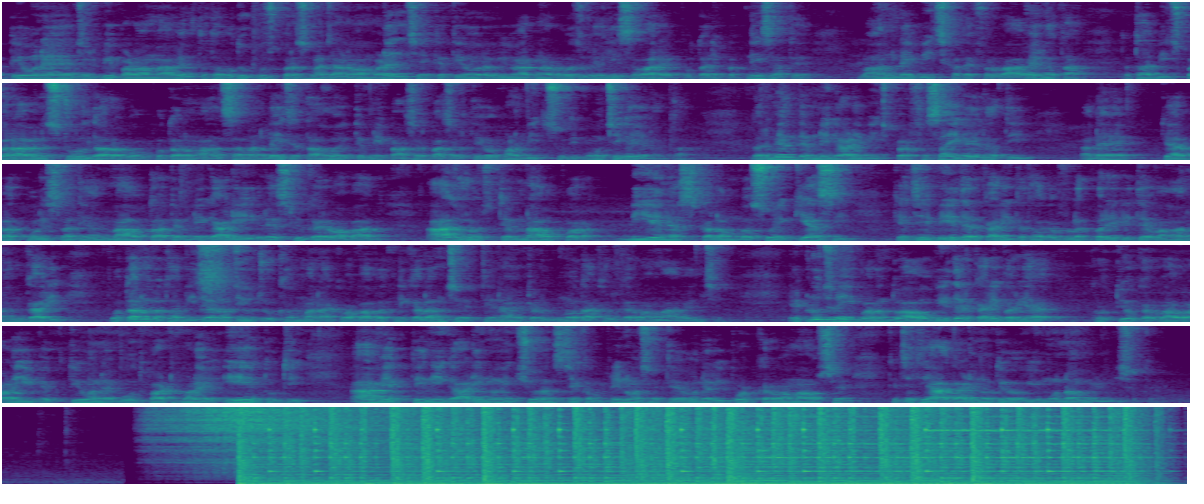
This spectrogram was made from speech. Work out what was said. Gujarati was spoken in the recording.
તેઓને ઝડપી પાડવામાં આવેલ તથા વધુ પૂછપરછમાં જાણવા મળેલ છે કે તેઓ રવિવારના રોજ વહેલી સવારે પોતાની પત્ની સાથે વાહન લઈ બીચ ખાતે ફરવા આવેલ હતા તથા બીચ પર આવેલ સ્ટોલ ધારકો પોતાનો માલ સામાન લઈ જતા હોય તેમની પાછળ પાછળ તેઓ પણ બીચ સુધી પહોંચી ગયેલ હતા. દરમિયાન તેમની ગાડી બીચ પર ફસાઈ ગયેલ હતી અને ત્યારબાદ પોલીસના ધ્યાનમાં આવતા તેમની ગાડી રેસ્ક્યુ કરવા બાદ આજ રોજ તેમના ઉપર બીએનએસ કલમ બસો એક્યાસી કે જે બેદરકારી તથા ગફલતભરી રીતે વાહન હંકારી પોતાનો તથા બીજાનો જીવ જોખમમાં નાખવા બાબતની કલમ છે, તેના હેઠળ ગુનો દાખલ કરવામાં આવેલ છે. એટલું જ નહીં, પરંતુ આવો બેદરકારી ભર્યા કૃત્યો કરવાવાળી વ્યક્તિઓને બોધપાઠ મળે એ હેતુથી આ વ્યક્તિની ગાડીનો ઇન્સ્યોરન્સ જે કંપનીનો છે, તેઓને રિપોર્ટ કરવામાં આવશે કે જેથી આ ગાડીનો તેઓ વીમો ન મેળવી શકે.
